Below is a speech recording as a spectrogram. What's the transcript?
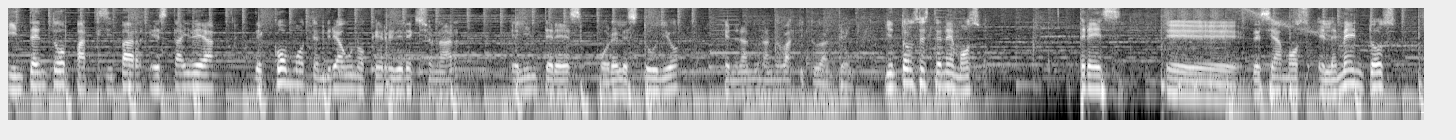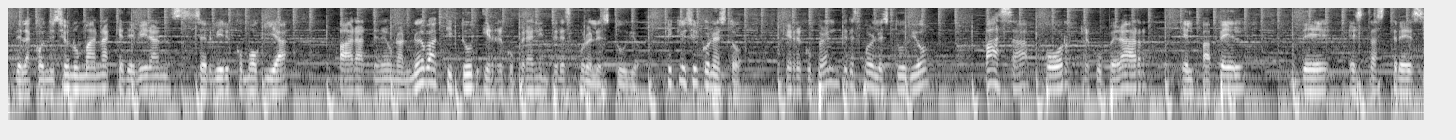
intento participar esta idea de cómo tendría uno que redireccionar el interés por el estudio generando una nueva actitud ante él. Y entonces tenemos tres, eh, decíamos, elementos de la condición humana que debieran servir como guía para tener una nueva actitud y recuperar el interés por el estudio. ¿Qué quiero decir con esto? Que recuperar el interés por el estudio pasa por recuperar el papel de estas tres,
